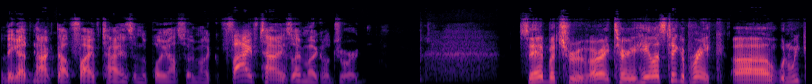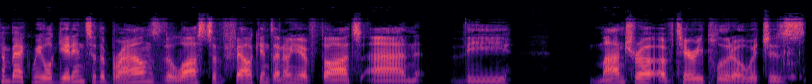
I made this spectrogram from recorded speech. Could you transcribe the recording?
They got knocked out five times in the playoffs by Michael. Five times by Michael Jordan. Sad but true. All right, Terry. Hey, let's take a break. Uh, when we come back, we will get into the Browns, the loss to the Falcons. I know you have thoughts on the mantra of Terry Pluto, which is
